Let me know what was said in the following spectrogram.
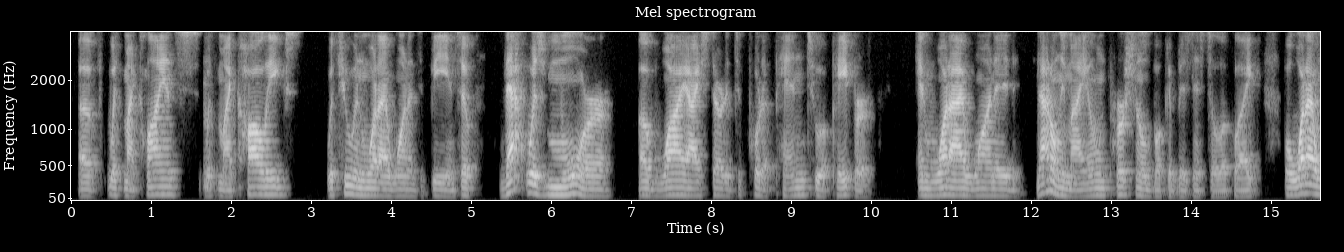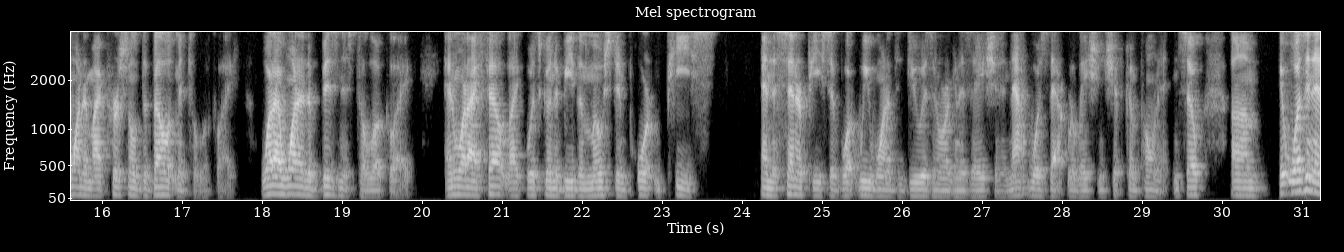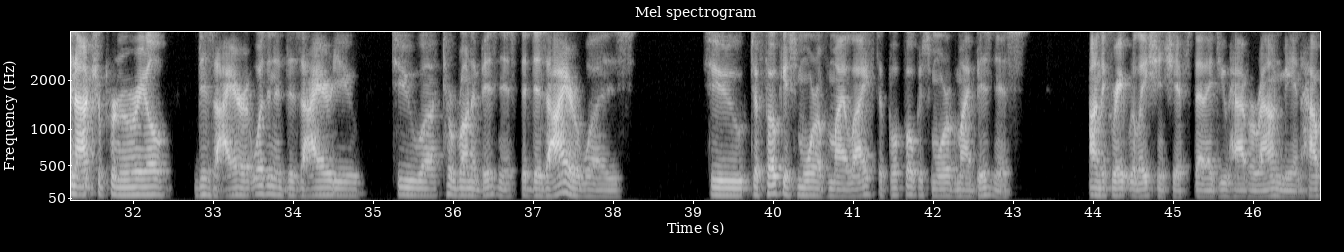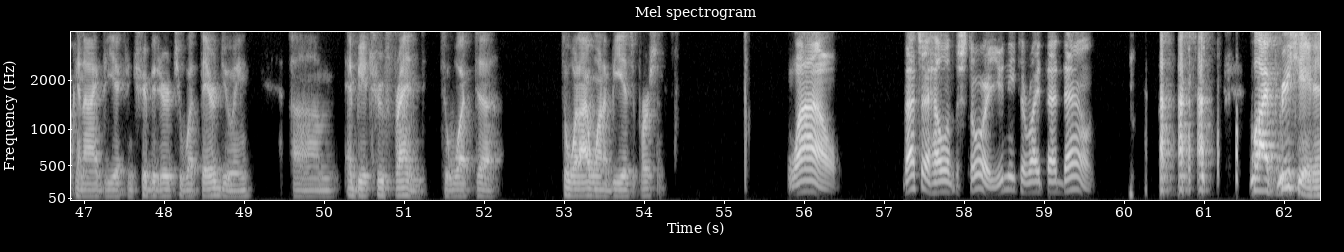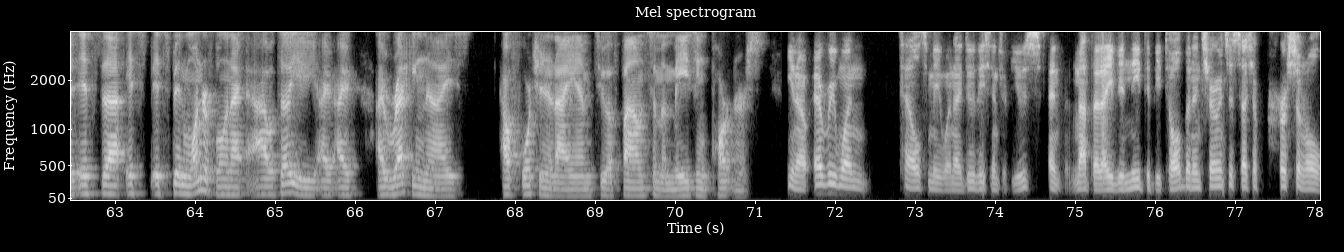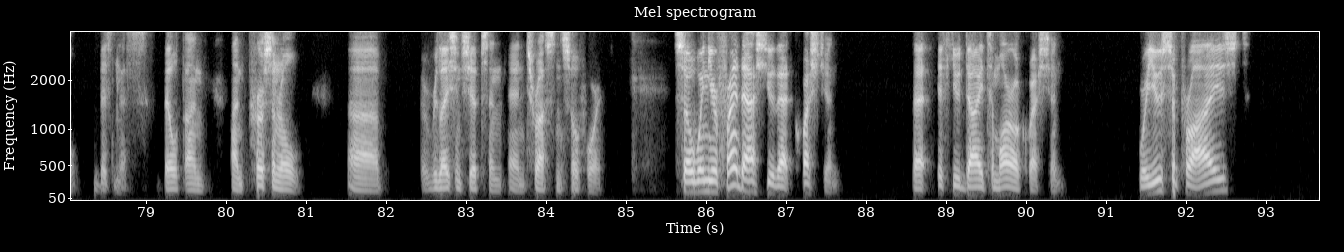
of with my clients, with my colleagues, with who and what I wanted to be. And so that was more of why I started to put a pen to a paper and what I wanted not only my own personal book of business to look like, but what I wanted my personal development to look like, what I wanted a business to look like, and what I felt like was going to be the most important piece and the centerpiece of what we wanted to do as an organization. And that was that relationship component. And so um, it wasn't an entrepreneurial desire, it wasn't a desire to to uh, to run a business. The desire was to to focus more of my life, to focus more of my business on the great relationships that I do have around me, and how can I be a contributor to what they're doing, um, and be a true friend to what uh, to what I want to be as a person. Wow, that's a hell of a story. You need to write that down. well, I appreciate it. It's uh, it's it's been wonderful, and I I will tell you, I I, I recognize how fortunate I am to have found some amazing partners. You know, everyone tells me when I do these interviews, and not that I even need to be told, but insurance is such a personal business built on on personal uh, relationships and and trust and so forth. So when your friend asked you that question, that if you die tomorrow question, were you surprised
